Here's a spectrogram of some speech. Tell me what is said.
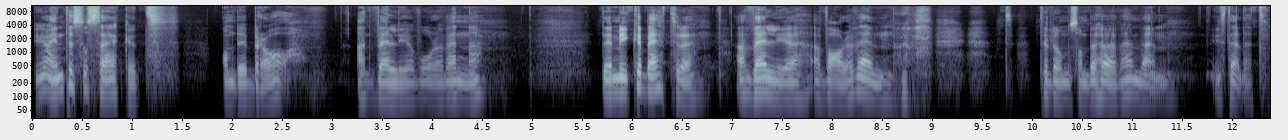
Jag är inte så säker om det är bra att välja våra vänner. Det är mycket bättre att välja att vara vän till de som behöver en vän istället.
